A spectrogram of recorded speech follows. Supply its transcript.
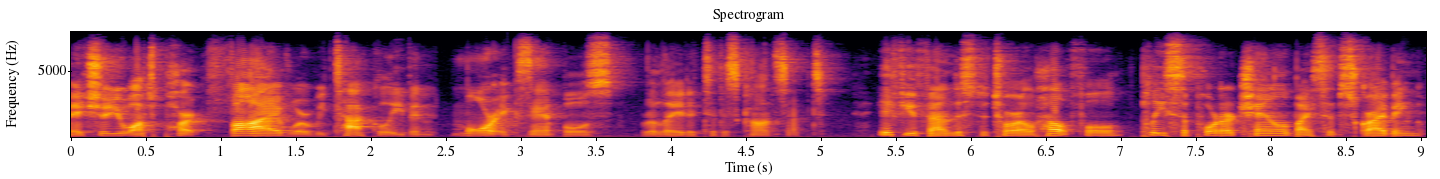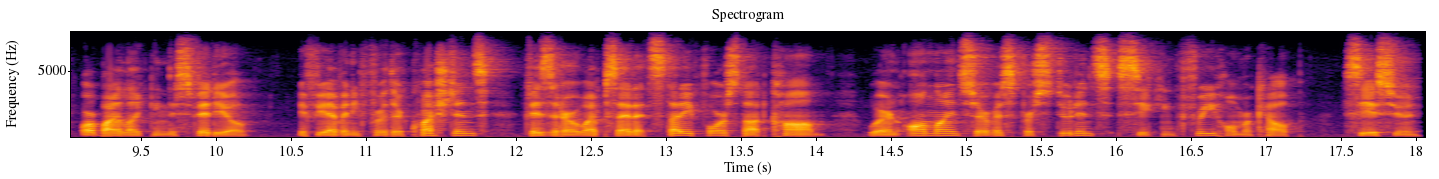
Make sure you watch part 5 where we tackle even more examples related to this concept. If you found this tutorial helpful, please support our channel by subscribing or by liking this video. If you have any further questions, visit our website at studyforce.com. We're an online service for students seeking free homework help. See you soon.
